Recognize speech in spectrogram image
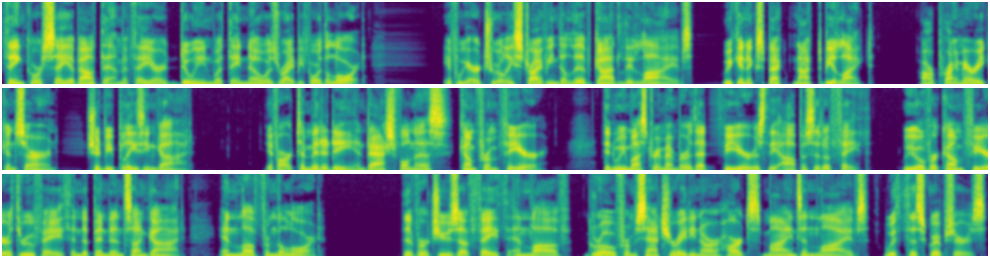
think or say about them if they are doing what they know is right before the Lord. If we are truly striving to live godly lives, we can expect not to be liked. Our primary concern should be pleasing God. If our timidity and bashfulness come from fear, then we must remember that fear is the opposite of faith. We overcome fear through faith and dependence on God and love from the Lord. The virtues of faith and love grow from saturating our hearts, minds, and lives with the Scriptures.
